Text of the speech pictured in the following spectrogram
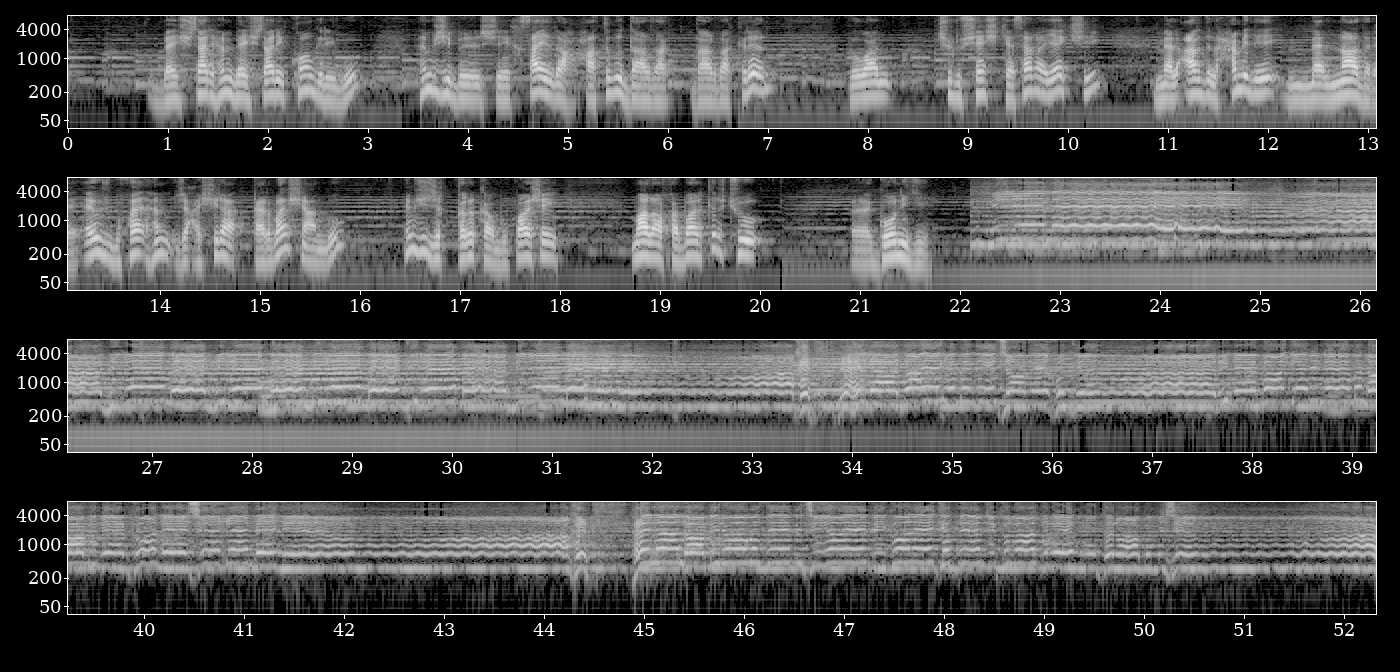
beştar hem beştarî kongrê bû hem jî Şeyh Said ra hatibû darda dardakirin bi wan çil û şeş kesan ra yek jî Mel Abdülhamidê Mel Nadir e ew ji bixwe hem ji eşîra qerbaşiyan bû hem jî ji qirikan bû paşê mala xebar kir çû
